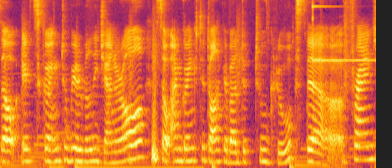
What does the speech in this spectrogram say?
So it's going to be really general. So I'm going to talk about the two groups, the French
